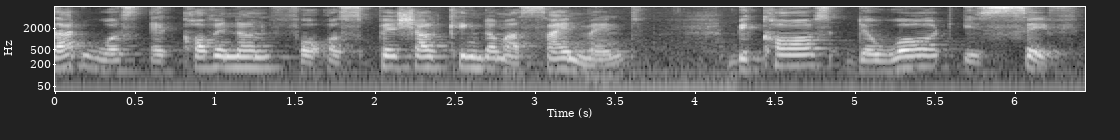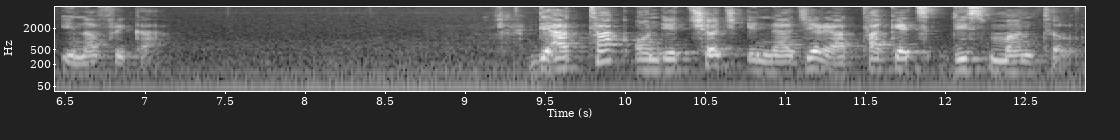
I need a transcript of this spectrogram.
That was a covenant for a special kingdom assignment because the world is safe in Africa. The attack on the church in Nigeria targets this mantle.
